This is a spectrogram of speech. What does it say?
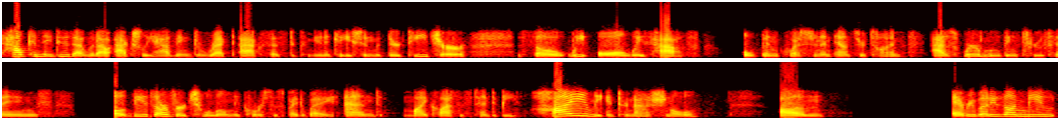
how can they do that without actually having direct access to communication with their teacher? So we always have open question and answer time as we're moving through things. Oh these are virtual only courses by the way and my classes tend to be highly international. Um, everybody's on mute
